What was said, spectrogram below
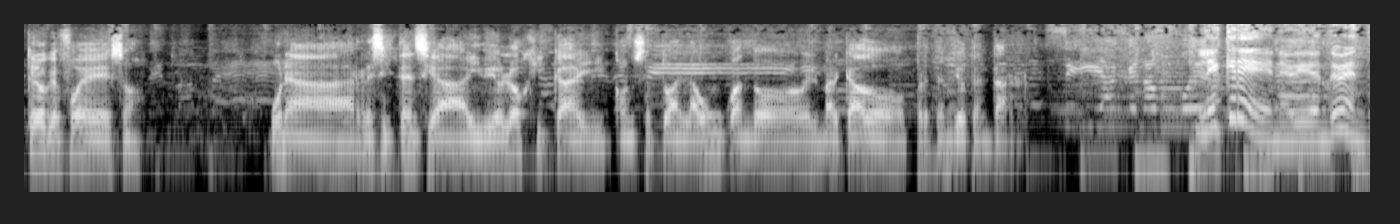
Creo que fue eso, una resistencia ideológica y conceptual, aun cuando el mercado pretendió tentarlo. Le creen, evidentemente.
